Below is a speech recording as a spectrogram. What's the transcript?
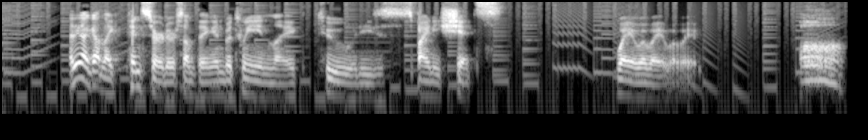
I think I got like pincered or something in between like two of these spiny shits. Wait, wait, wait, wait, wait. Oh!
